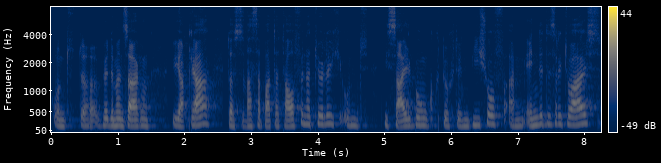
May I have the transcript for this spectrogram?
Und da würde man sagen, ja klar, das Wasserbad der Taufe natürlich und die Salbung durch den Bischof am Ende des Rituals.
